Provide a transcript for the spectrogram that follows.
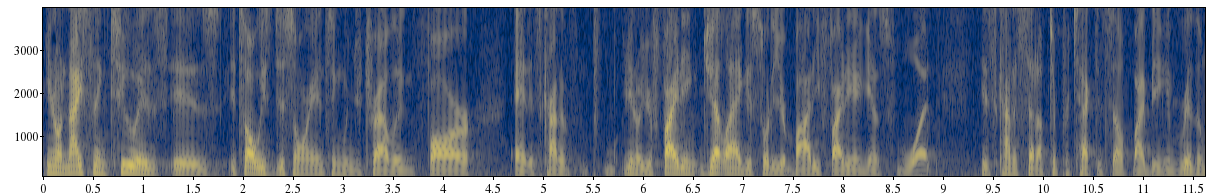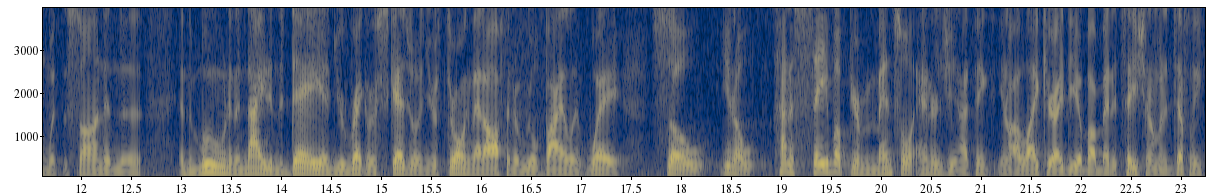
you know a nice thing too is is it's always disorienting when you're traveling far, and it's kind of you know you're fighting jet lag is sort of your body fighting against what is kind of set up to protect itself by being in rhythm with the sun and the and the moon and the night and the day and your regular schedule, and you're throwing that off in a real violent way. So you know, kind of save up your mental energy, and I think you know I like your idea about meditation. I'm going to definitely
